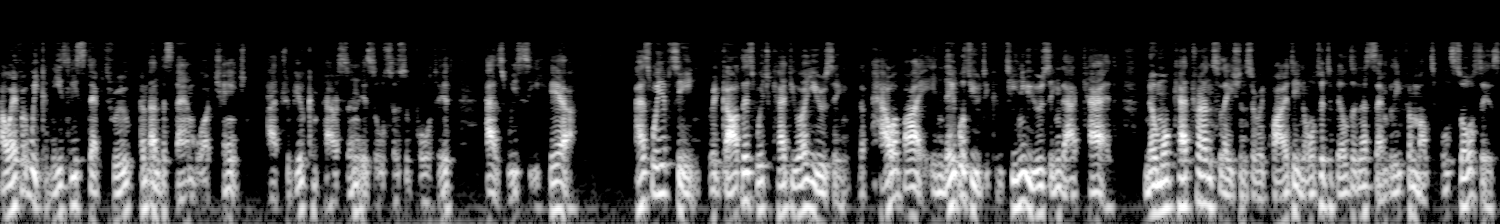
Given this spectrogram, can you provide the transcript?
However, we can easily step through and understand what changed. Attribute comparison is also supported, as we see here. As we have seen, regardless which CAD you are using, the Power By enables you to continue using that CAD. No more CAD translations are required in order to build an assembly from multiple sources.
